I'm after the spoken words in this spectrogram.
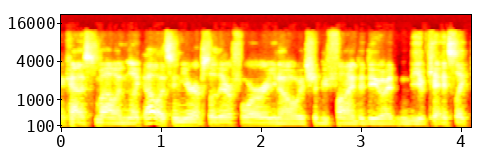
i kind of smile and like oh it's in europe so therefore you know it should be fine to do it in the uk it's like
